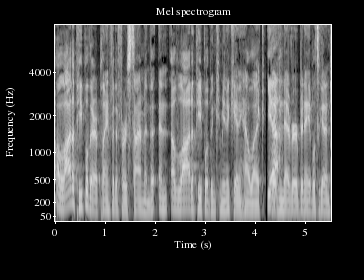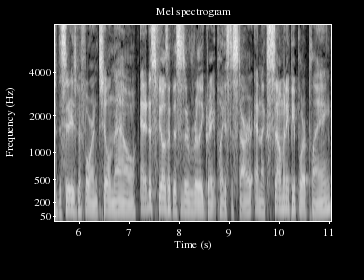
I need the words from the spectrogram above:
a lot of people there are playing for the first time, and th- and a lot of people have been communicating how like Yeah. they've never been able to get into the series before until now, and it just feels like this is a really great place to start, and like so many people are playing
